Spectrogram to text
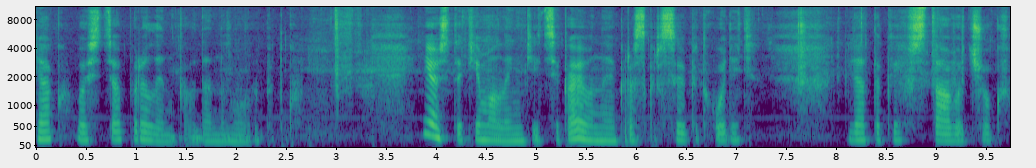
як ось ця прилинка в даному випадку. І ось такі маленькі, цікаві, вони якраз красиво підходять для таких вставочок.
